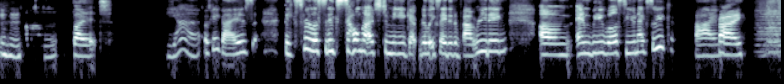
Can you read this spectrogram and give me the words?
Mm-hmm. um, but yeah okay guys. Thanks for listening so much to me get really excited about reading. Um, and we will see you next week. Bye. Bye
